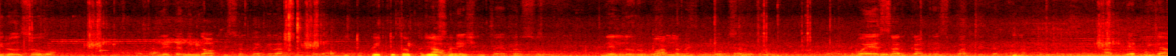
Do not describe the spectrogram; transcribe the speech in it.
ఈరోజు రిటర్నింగ్ ఆఫీసర్ దగ్గర పెట్టి తప్పు nomination papers Nellore parliament Lok Sabha YSR Congress party తరఫున అభ్యర్థిగా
